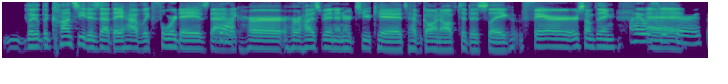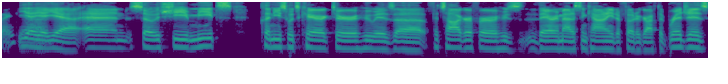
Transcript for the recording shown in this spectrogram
the the conceit is that they have like four days that yeah. like her her husband and her two kids have gone off to this like fair or something. I always and, say fair, I think. Yeah. yeah, yeah, yeah. And so she meets Clint Eastwood's character, who is a photographer who's there in Madison County to photograph the bridges.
